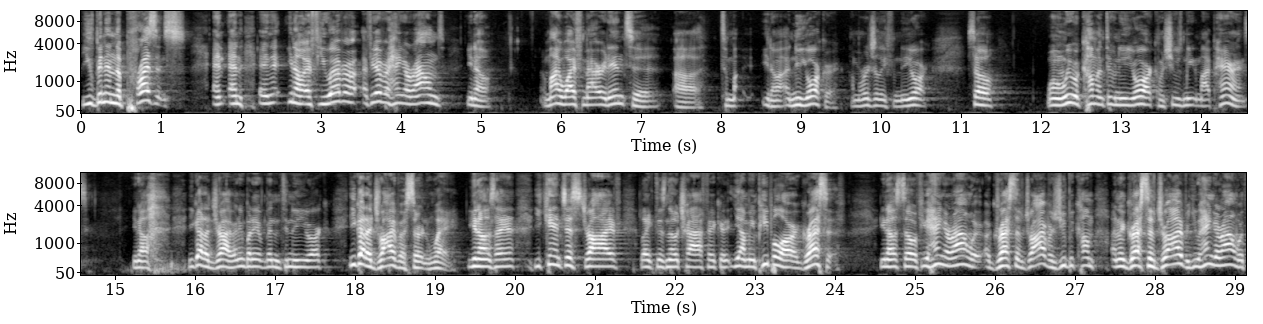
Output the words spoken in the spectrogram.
You've been in the presence. And, and, and you know, if you ever, if you ever hang around, you know, my wife married into, uh, to my, you know, a New Yorker. I'm originally from New York. So when we were coming through New York, when she was meeting my parents, you know, you got to drive. Anybody ever been to New York? You got to drive a certain way. You know what I'm saying? You can't just drive like there's no traffic. Or, yeah, I mean, people are aggressive. You know, so if you hang around with aggressive drivers, you become an aggressive driver. You hang around with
